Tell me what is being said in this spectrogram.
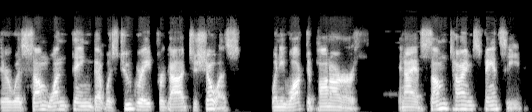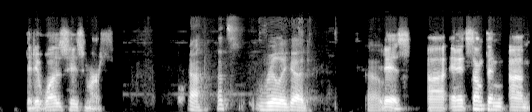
There was some one thing that was too great for God to show us when he walked upon our earth, and I have sometimes fancied that it was his mirth. Yeah, that's really good. Um, It is, uh, and it's something um,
